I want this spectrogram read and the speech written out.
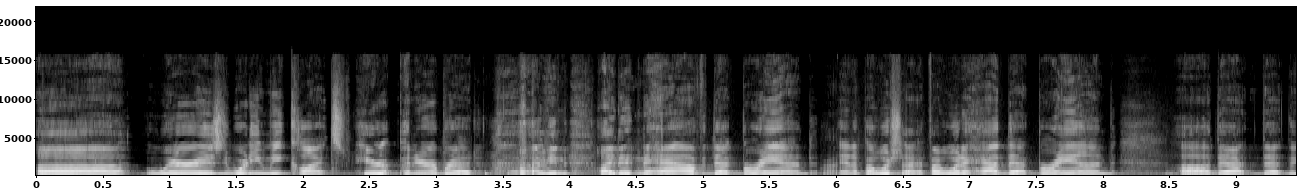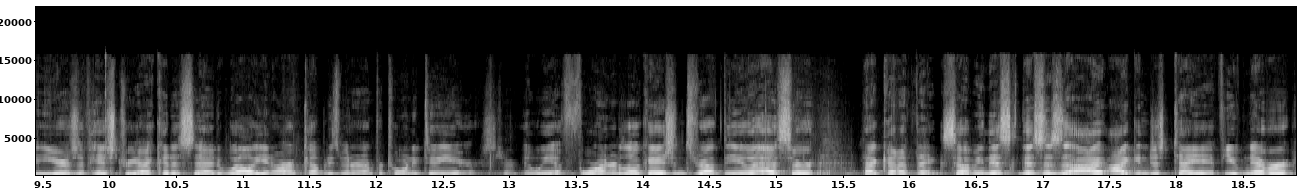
Uh, where is? Where do you meet clients? Here at Panera Bread. I mean, I didn't have that brand, and if I wish, I, if I would have had that brand, uh, that that the years of history, I could have said, well, you know, our company's been around for 22 years, and we have 400 locations throughout the U.S. or that kind of thing. So, I mean, this this is I, I can just tell you, if you've never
